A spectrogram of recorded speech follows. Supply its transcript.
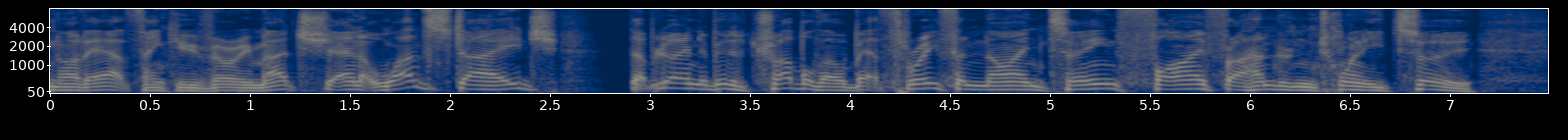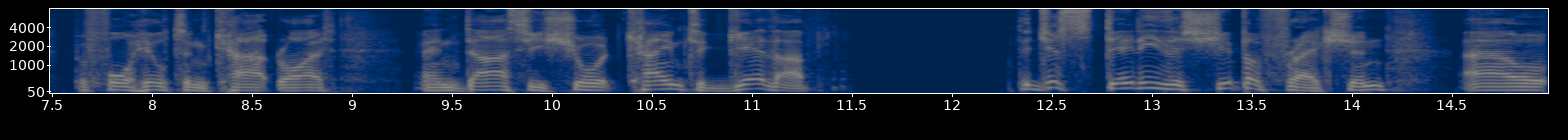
not out. Thank you very much. And at one stage, WA in a bit of trouble. They were about three for 19, five for 122 before Hilton Cartwright and Darcy Short came together to just steady the ship a fraction. Uh,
